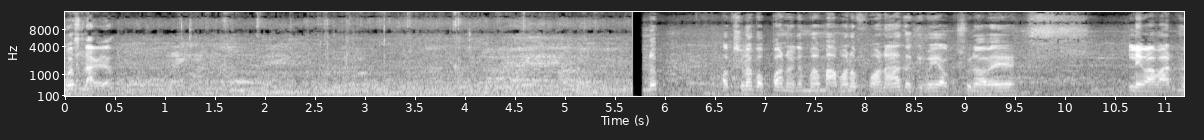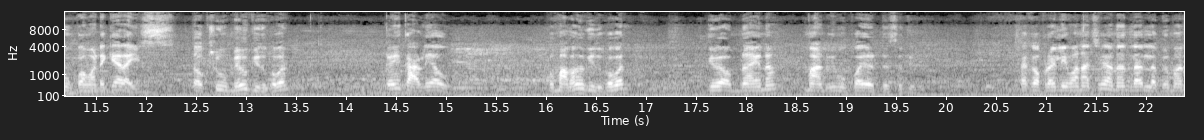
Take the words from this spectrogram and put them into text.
મસ્ત લાગે અક્ષુના પપ્પાનો, એટલે મારા મામાનો ફોન આવ્યો હતો કે ભાઈ અક્ષુને હવે લેવા મૂકવા માટે ક્યારે આવીશ તો અક્ષુ, મેં એવું કીધું, ખબર? કંઈ કાલે આવું. તો મામા શું કીધું, ખબર? કે ભાઈ હમણાં એના માંડવી મૂકવા અડધે સુધી ત્યાં કપડાં લેવાના છે અને તારા લગ્નમાં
